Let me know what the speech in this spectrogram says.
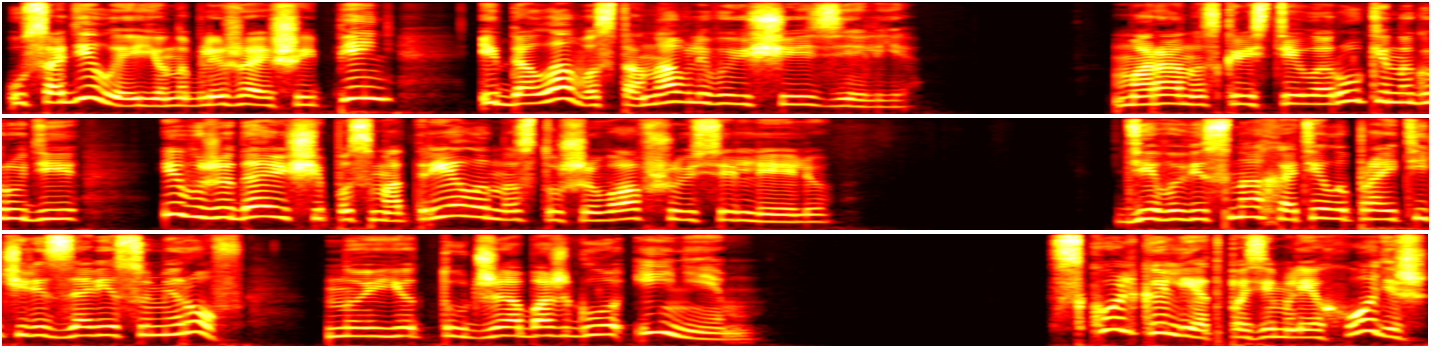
усадила ее на ближайший пень и дала восстанавливающее зелье. Марана скрестила руки на груди и выжидающе посмотрела на стушевавшуюся Лелю. Дева Весна хотела пройти через завесу миров, но ее тут же обожгло инием. Сколько лет по земле ходишь,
